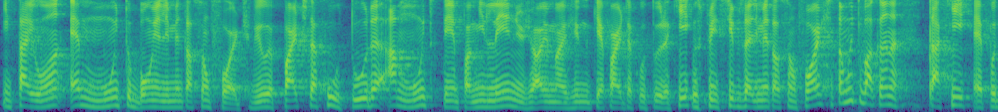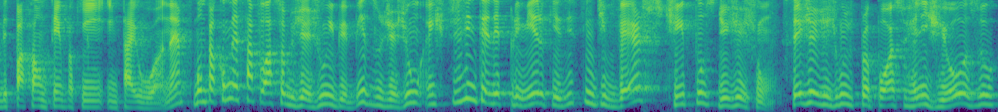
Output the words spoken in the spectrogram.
em Taiwan é muito bom em alimentação forte, viu? É parte da cultura há muito tempo, há milênios milênio já, eu imagino que é parte da cultura aqui, os princípios da alimentação forte. Então, muito bacana estar tá aqui, é, poder passar um tempo aqui em, em Taiwan, né? Bom, para começar a falar sobre jejum e bebidas no jejum, a gente precisa entender primeiro que existem diversos tipos de jejum. Seja jejum de propósito religioso,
